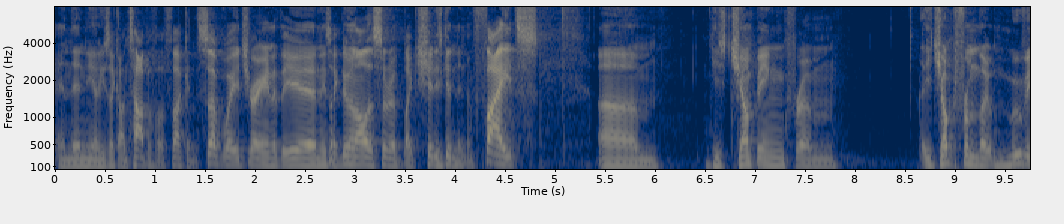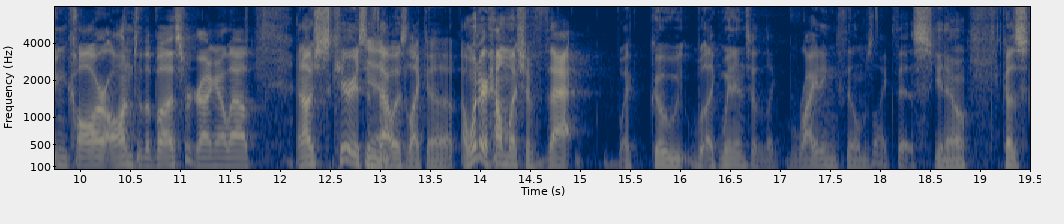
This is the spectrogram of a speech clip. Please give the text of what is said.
and then you know he's like on top of a fucking subway train at the end. He's like doing all this sort of like shit. He's getting into fights. Um, he's jumping from he jumped from the moving car onto the bus for crying out loud. And I was just curious if that was like a. I wonder how much of that like go like went into like writing films like this, you know? Because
